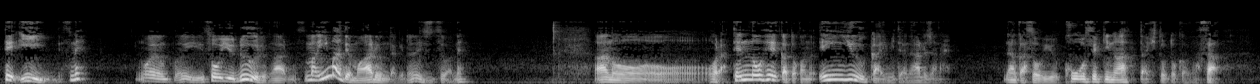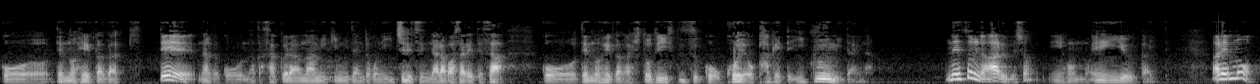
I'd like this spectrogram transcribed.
ー、ていいんですね。そういうルールがあるんです。まあ今でもあるんだけどね、実はね。あのー、ほら、天皇陛下とかの園遊会みたいなのあるじゃない。なんかそういう功績のあった人とかがさ、こう、天皇陛下が来て、なんかこう、なんか桜並木みたいなとこに一列に並ばされてさ、こう、天皇陛下が一つずつこう、声をかけていくみたいな。ね、そういうのあるでしょ？日本も園遊会って。あれも、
